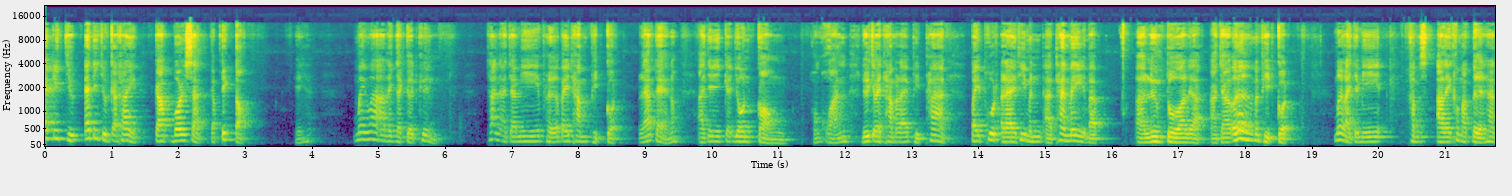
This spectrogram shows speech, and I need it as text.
attitude attitude กับใครกับบริษัทกับ TikTok เห็นไหมไม่ว่าอะไรจะเกิดขึ้น ท่านอาจจะมีเผลอไปทำผิดกฎแล้วแต่เนาะอาจจะโยนกล่อง ของขวัญ หรือจะไปทำอะไรผิดพลาด ไปพูดอะไรที่มันท่านไม่แบบลืมตัวเลยอาจจะเออมันผิดกฎ เมื่อไหร่จะมีคำอะไรเข้ามาเตือนท่าน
